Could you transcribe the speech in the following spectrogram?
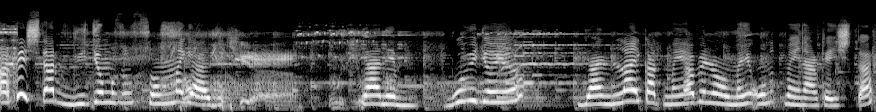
Arkadaşlar videomuzun sonuna geldik. Yani bu videoyu yani like atmayı, abone olmayı unutmayın arkadaşlar.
